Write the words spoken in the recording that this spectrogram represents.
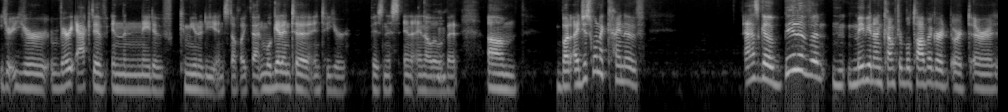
you're you're very active in the native community and stuff like that and we'll get into into your business in, in a little mm-hmm. bit um but i just want to kind of ask a bit of a maybe an uncomfortable topic or or, or a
